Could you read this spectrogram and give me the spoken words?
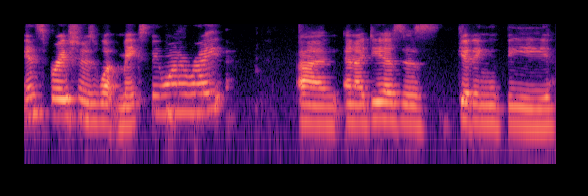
Inspiration is what makes me want to write, um, and ideas is getting the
